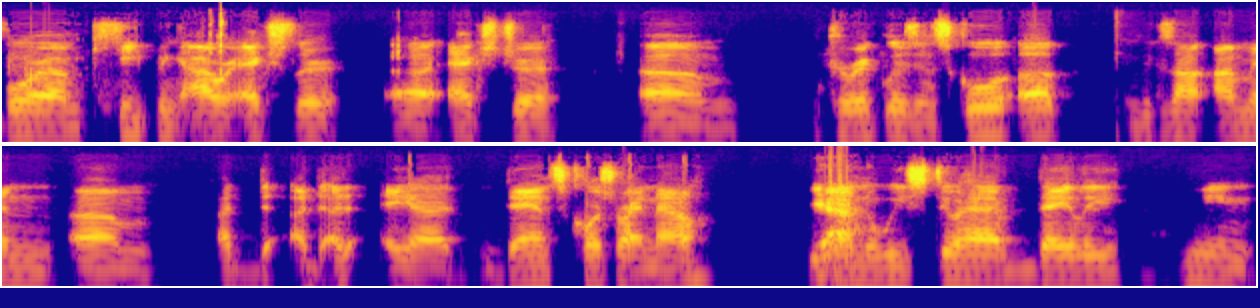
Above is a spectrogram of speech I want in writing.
for um, keeping our extra uh, extra um, curriculars in school up because I, am in um, a, a, a, a, dance course right now. Yeah, and we still have daily. I mean,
